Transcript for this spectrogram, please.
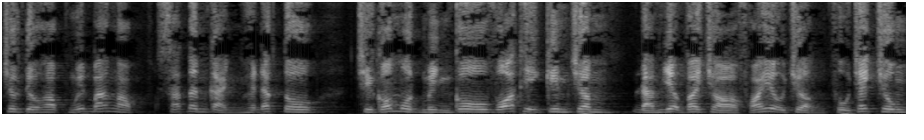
trường tiểu học Nguyễn Bá Ngọc, xã Tân Cảnh, huyện Đắc Tô chỉ có một mình cô Võ Thị Kim Trâm đảm nhiệm vai trò phó hiệu trưởng phụ trách chung.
